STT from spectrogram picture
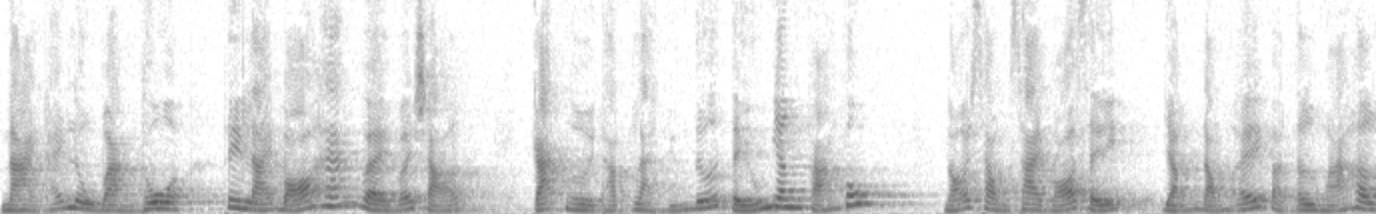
Này thấy lưu bàn thua Thì lại bỏ Hán về với sở. Các người thật là những đứa tiểu nhân phản phúc. Nói xong sai võ sĩ, Dẫn động ế và tư mã hân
